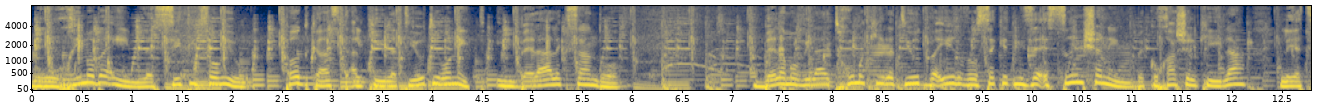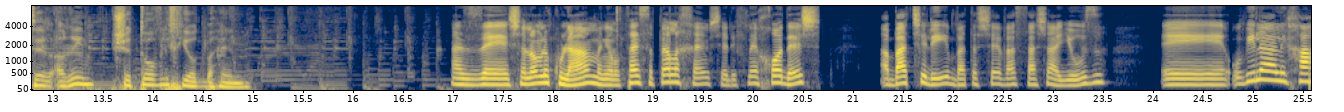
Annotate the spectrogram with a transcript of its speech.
ברוכים הבאים ל-City for You, פודקאסט על קהילתיות עירונית עם בלה אלכסנדרוב. בלה מובילה את תחום הקהילתיות בעיר ועוסקת מזה 20 שנים בכוחה של קהילה לייצר ערים שטוב לחיות בהן. אז אה, שלום לכולם, אני רוצה לספר לכם שלפני חודש, הבת שלי, בת השבע, סשה איוז, אה, הובילה הליכה,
